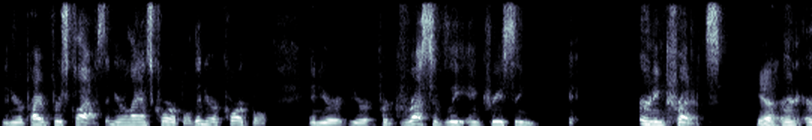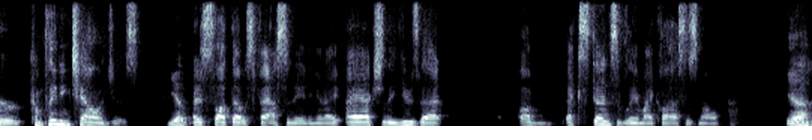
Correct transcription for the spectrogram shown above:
then you're a private first class then you're a lance corporal then you're a corporal and you're you're progressively increasing earning credits. Yeah. Earn, or completing challenges. Yep. I just thought that was fascinating and i, I actually use that um, extensively in my classes now. Yeah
